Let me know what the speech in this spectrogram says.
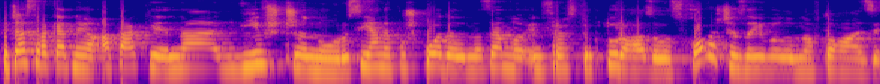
Під час ракетної атаки на Львівщину росіяни пошкодили наземну інфраструктуру газового сховища, заявили в Нафтогазі.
